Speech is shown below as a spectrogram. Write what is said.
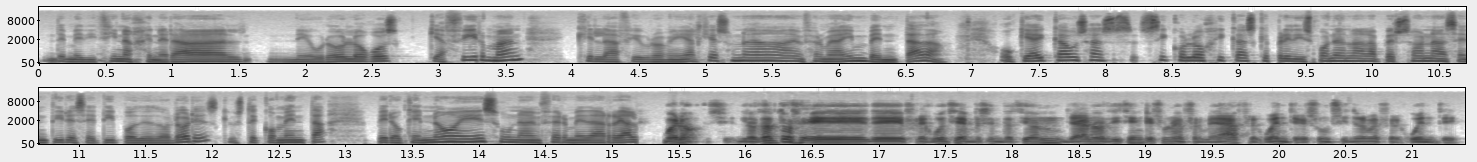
de medicina general, neurólogos, que afirman que la fibromialgia es una enfermedad inventada o que hay causas psicológicas que predisponen a la persona a sentir ese tipo de dolores que usted comenta, pero que no es una enfermedad real. Bueno, los datos eh, de frecuencia de presentación ya nos dicen que es una enfermedad frecuente, que es un síndrome frecuente.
